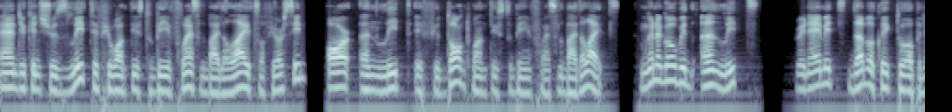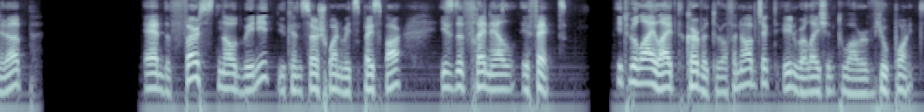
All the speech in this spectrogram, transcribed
and you can choose lit if you want this to be influenced by the lights of your scene or unlit if you don't want this to be influenced by the lights. I'm gonna go with unlit, rename it, double click to open it up and the first node we need, you can search one with spacebar, is the Fresnel effect. It will highlight the curvature of an object in relation to our viewpoint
